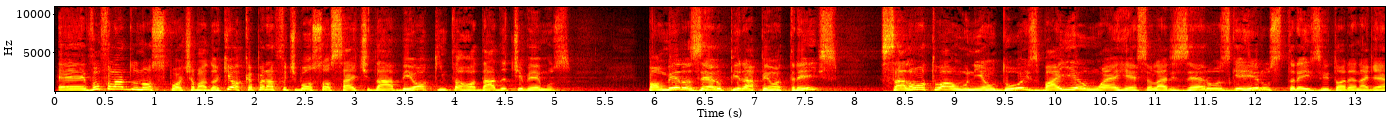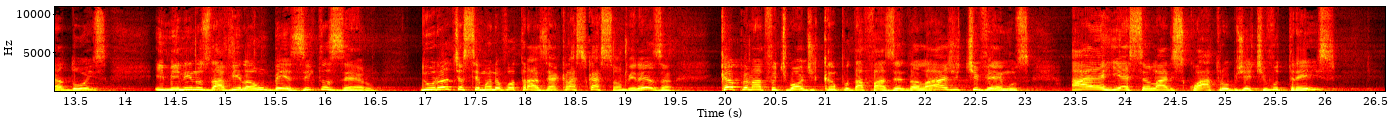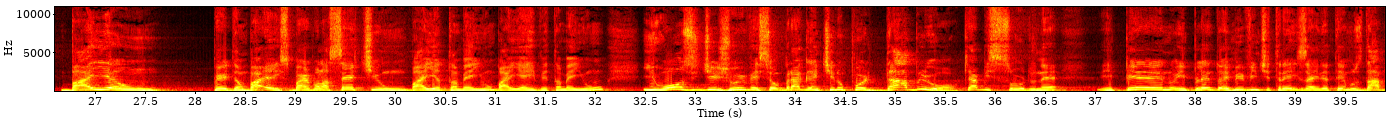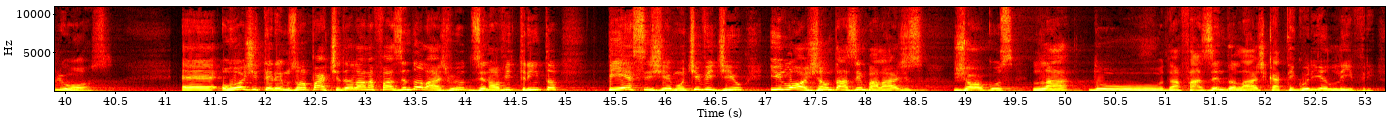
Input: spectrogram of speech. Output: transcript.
É, vamos falar do nosso esporte amador aqui, ó. Campeonato de Futebol Site da ABO, quinta rodada, tivemos Palmeiras 0, Pirapema 3. Salão Atual União 2, Bahia 1, RS Solares 0, Os Guerreiros 3, Vitória na Guerra 2 e Meninos da Vila 1, Besiktas 0. Durante a semana eu vou trazer a classificação, beleza? Campeonato de Futebol de Campo da Fazenda Laje, tivemos ARS Celulares 4, Objetivo 3, Bahia 1, Perdão, é isso, Barbola 7 1, Bahia também 1, Bahia RV também 1. E o 11 de junho venceu o Bragantino por WO. Que absurdo, né? Em pleno, em pleno 2023 ainda temos WOs. É, hoje teremos uma partida lá na Fazenda Laje, viu? 19h30, PSG Montevidil e Lojão das Embalagens, jogos lá do da Fazenda Laje, categoria livre.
